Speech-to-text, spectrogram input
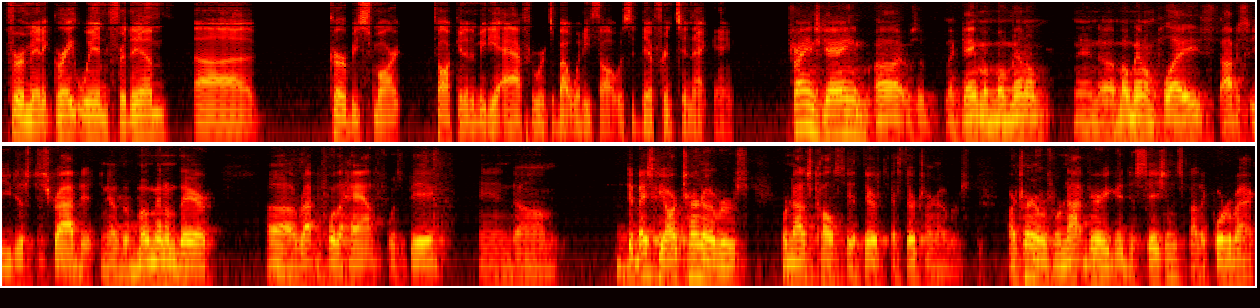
for a minute. Great win for them. Uh, Kirby Smart talking to the media afterwards about what he thought was the difference in that game. Strange game. Uh, it was a, a, game of momentum and uh, momentum plays. Obviously, you just described it. You know, the momentum there uh, right before the half was big, and um, basically our turnovers were not as costly as their as their turnovers. Our turnovers were not very good decisions by the quarterback,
